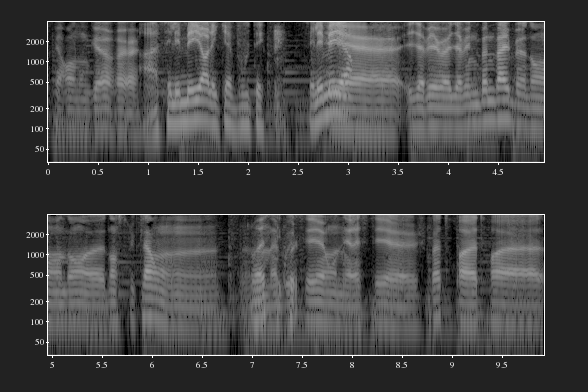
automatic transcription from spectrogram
hyper en longueur. euh, Ah c'est les meilleurs les caves voûtées. C'est les et, meilleurs. euh, et il y avait, ouais, il y avait une bonne vibe dans, dans, dans ce truc-là. On, a cool. bossé, on est resté, euh, je sais pas, trois, trois,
